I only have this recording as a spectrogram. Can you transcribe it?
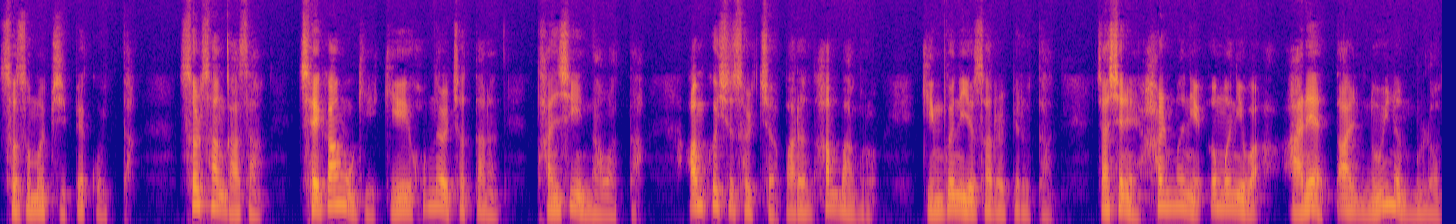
서슴없이 뺏고 있다. 설상가상, 최강욱이 기의 홈런을 쳤다는 탄식이 나왔다. 암컷이 설쳐 바른 한방으로 김건희 여사를 비롯한 자신의 할머니, 어머니와 아내, 딸, 누이는 물론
